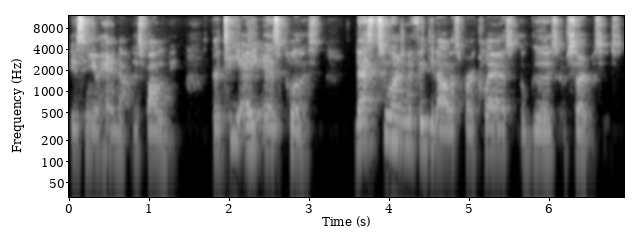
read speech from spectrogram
It's in your handout. Just follow me. The TAS Plus. That's $250 per class of goods or services.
